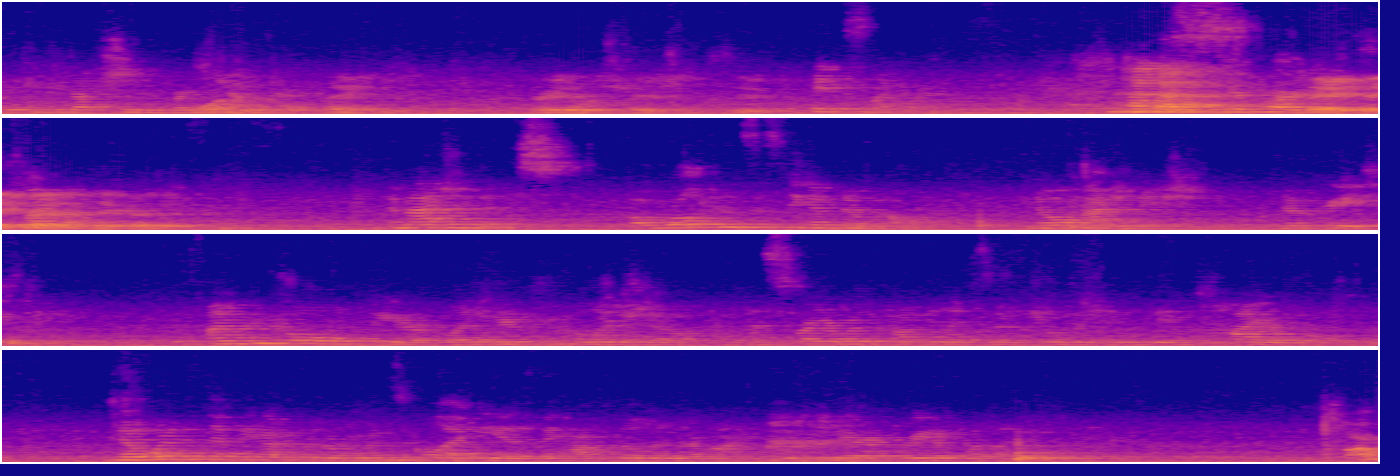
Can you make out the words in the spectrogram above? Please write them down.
the introduction and first Wonderful, chapter. thank you. Great illustrations too. It's my friend. You're part of Hey, it. take credit, take credit. Imagine this, a world consisting of no color, no imagination, no creativity. This uncontrollable fear of letting your true colors show has spread over the population of children in the entire world. No one is stepping up for the whimsical ideas they have filled in their minds because they are afraid of what others will think. Our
